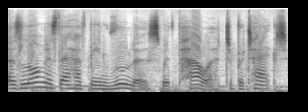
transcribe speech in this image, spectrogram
as long as there have been rulers with power to protect,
